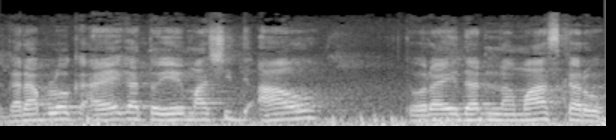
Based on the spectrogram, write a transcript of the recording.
अगर आप लोग आएगा तो ये मस्जिद आओ, थोड़ा इधर नमाज़ करो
